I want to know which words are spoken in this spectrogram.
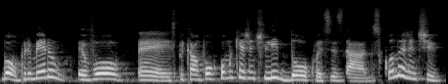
Bom, primeiro eu vou é, explicar um pouco como que a gente lidou com esses dados. Quando a gente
